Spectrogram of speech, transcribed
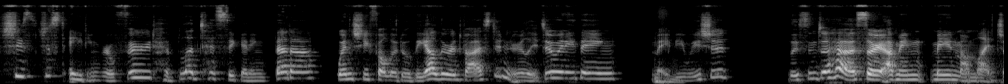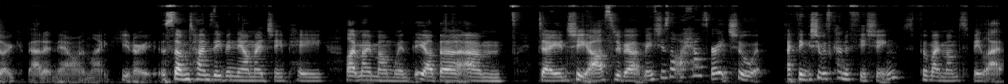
she's just eating real food. Her blood tests are getting better. When she followed all the other advice, didn't really do anything. Maybe we should listen to her. So I mean, me and mum like joke about it now, and like you know, sometimes even now my GP, like my mum went the other um, day and she asked about me. She's like, "Oh, how's Rachel?" I think she was kind of fishing for my mum to be like.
